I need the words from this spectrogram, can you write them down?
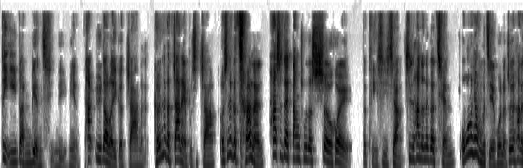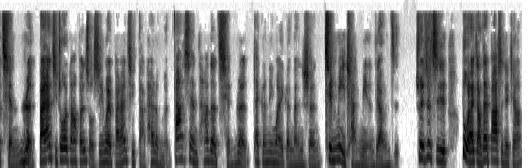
第一段恋情里面，他遇到了一个渣男。可是那个渣男也不是渣，而是那个渣男，他是在当初的社会。的体系下，其实他的那个前，我忘记我们结婚了，就是他的前任白兰奇就会跟他分手，是因为白兰奇打开了门，发现他的前任在跟另外一个男生亲密缠绵这样子。所以这其实对我来讲，在八十年前啊，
